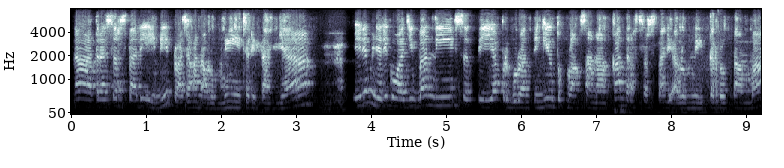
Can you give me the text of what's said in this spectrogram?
Nah, tracer study ini pelacakan alumni ceritanya. Ini menjadi kewajiban nih setiap perguruan tinggi untuk melaksanakan tracer study alumni, terutama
